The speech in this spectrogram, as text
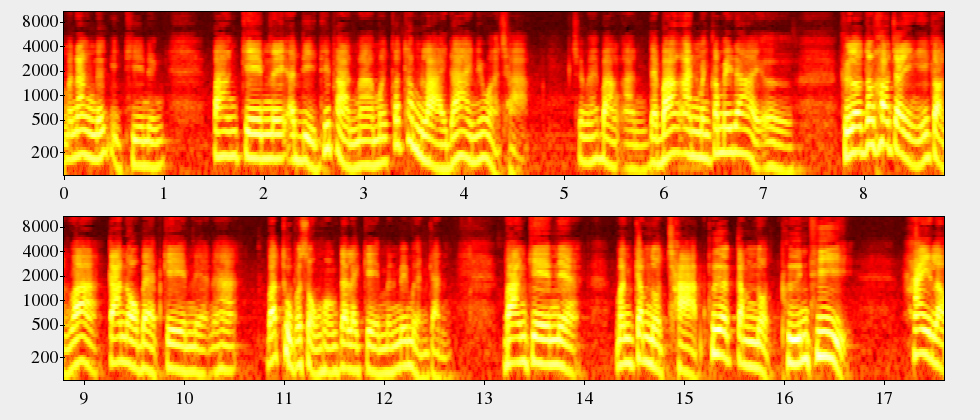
มานั่งนึกอีกทีนึง บางเกมในอดีตที่ผ่านมามันก็ทำลายได้นี่หว่าฉาก ใช่ไหมบางอัน แต่บางอันมันก็ไม่ได้ เออ คือเราต้องเข้าใจอย่างนี้ก่อนว่าการออกแบบเกมเนี่ยนะฮะวัตถุประสงค์ของแต่ละเกมมันไม่เหมือนกัน บางเกมเนี่ยมันกำหนดฉากเพื่อกำหนดพื้นที่ให้เรา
